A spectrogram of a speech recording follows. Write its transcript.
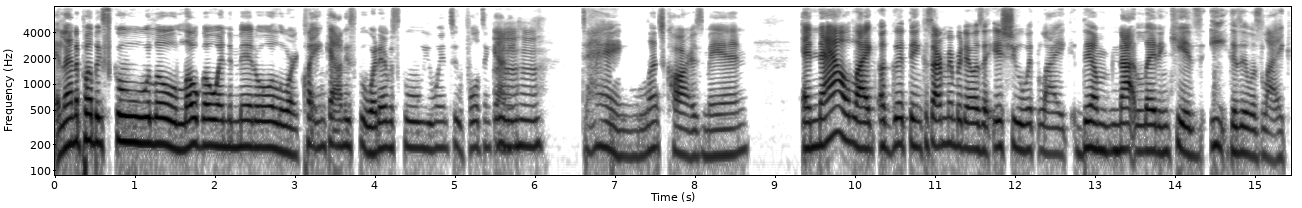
atlanta public school little logo in the middle or clayton county school whatever school you went to fulton county mm-hmm. dang lunch cards man and now like a good thing because i remember there was an issue with like them not letting kids eat because it was like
